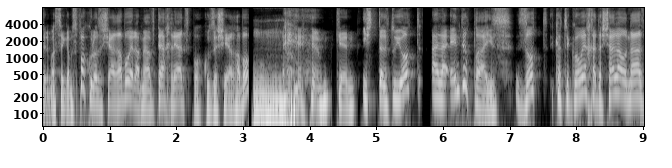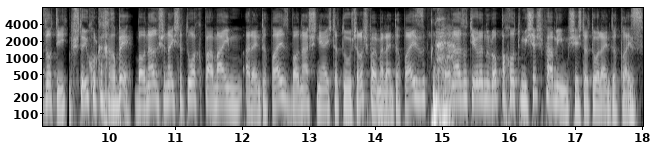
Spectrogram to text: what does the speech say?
ולמעשה גם ספוק הוא לא זה שירה בו, אלא מאבטח ליד ספוק הוא זה שירה בו. Mm. כן. השתלטויות על האנטרפרייז, זאת קטגוריה חדשה לעונה הזאתי, פשוט היו כל כך הרבה. בעונה הראשונה השתלטו רק פעמיים על האנטרפרייז, בעונה השנייה השתלטו שלוש פעמים על האנטרפרייז, בעונה הזאת היו לנו לא פחות משש פעמים שהשתלטו על האנטרפרייז.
